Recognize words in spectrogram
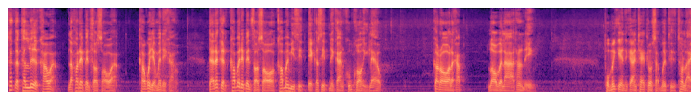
ถ้าเกิดท่านเลือกเขาอะแล้วเขาได้เป็นสสอะเขาก็ยังไม่ได้เข้า แต่ถ้าเกิดเขาไม่ได้เป็นสสเขาไม่มีสิทธิ์เอกสิทธิ์ในการคุ้มครองอีกแล้ว ก็รอแล้วครับ รอเวลาเท่านั้นเอง ผมไม่เก่งในการใช้โทรศัพท์มือถือเท่าไหร่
